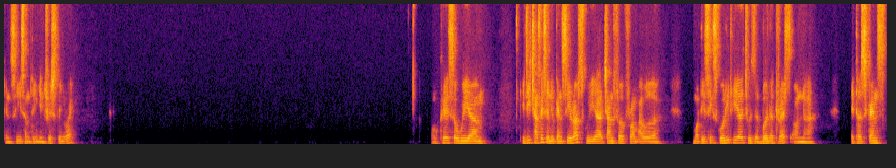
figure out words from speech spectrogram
can see something interesting, right? Okay, so we um, in this transaction, you can see Russ, we uh, transfer from our multi-sig wallet here to the burn address on uh, Etherscans.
